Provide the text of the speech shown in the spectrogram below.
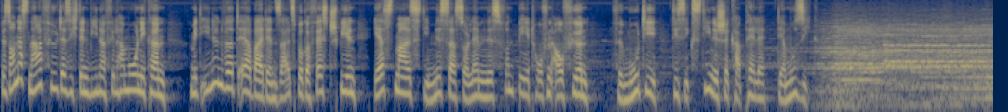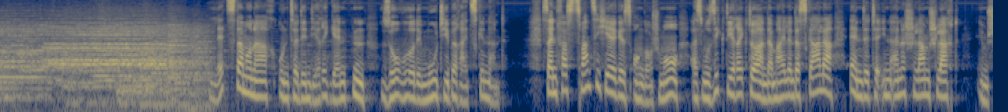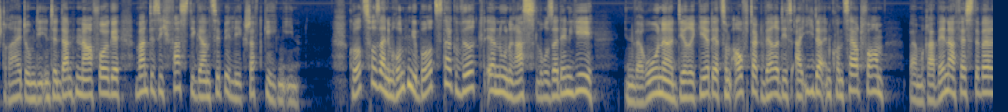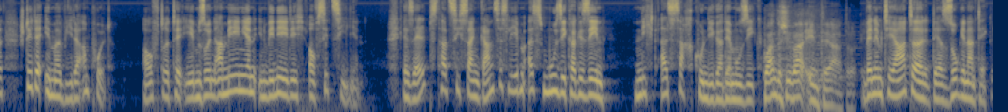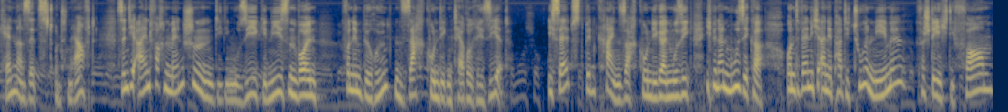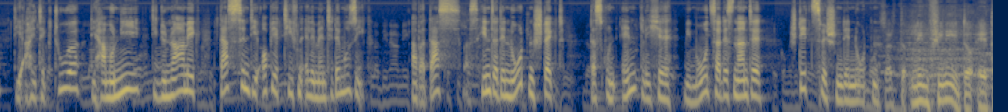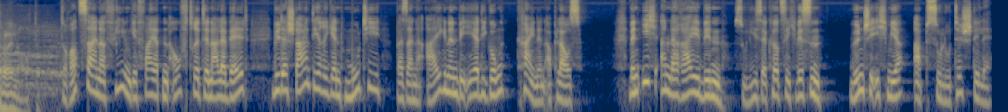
Besonders nah fühlt er sich den Wiener Philharmonikern. Mit ihnen wird er bei den Salzburger Festspielen erstmals die Missa Solemnis von Beethoven aufführen, für Muti die Sixtinische Kapelle der Musik. Letzter Monarch unter den Dirigenten, so wurde Muti bereits genannt. Sein fast 20-jähriges Engagement als Musikdirektor an der Mailänder Scala endete in einer Schlammschlacht. Im Streit um die Intendantennachfolge wandte sich fast die ganze Belegschaft gegen ihn. Kurz vor seinem runden Geburtstag wirkt er nun rastloser denn je. In Verona dirigiert er zum Auftakt Verdis Aida in Konzertform. Beim Ravenna Festival steht er immer wieder am Pult. Auftritte ebenso in Armenien, in Venedig, auf Sizilien. Er selbst hat sich sein ganzes Leben als Musiker gesehen, nicht als Sachkundiger der Musik. Wenn im Theater der sogenannte Kenner sitzt und nervt, sind die einfachen Menschen, die die Musik genießen wollen, von dem berühmten Sachkundigen terrorisiert. Ich selbst bin kein Sachkundiger in Musik, ich bin ein Musiker. Und wenn ich eine Partitur nehme, verstehe ich die Form, die Architektur, die Harmonie, die Dynamik. Das sind die objektiven Elemente der Musik. Aber das, was hinter den Noten steckt, das Unendliche, wie Mozart es nannte, steht zwischen den Noten. Trotz seiner vielen gefeierten Auftritte in aller Welt will der Startdirigent Muti bei seiner eigenen Beerdigung keinen Applaus. Wenn ich an der Reihe bin, so ließ er kürzlich wissen, wünsche ich mir absolute Stille.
